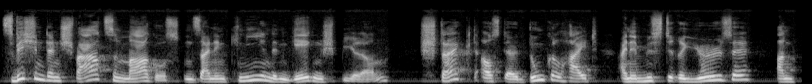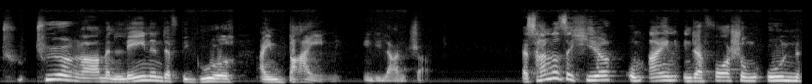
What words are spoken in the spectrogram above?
Zwischen den schwarzen Magus und seinen knienden Gegenspielern streckt aus der Dunkelheit eine mysteriöse, an Türrahmen lehnende Figur ein Bein in die Landschaft. Es handelt sich hier um ein in der Forschung un,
